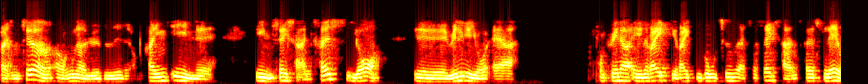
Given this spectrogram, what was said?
præsenteret, og hun har løbet omkring 1, øh, 1,56 i år, øh, hvilket jo er for kvinder en rigtig, rigtig god tid, altså 56 lav,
